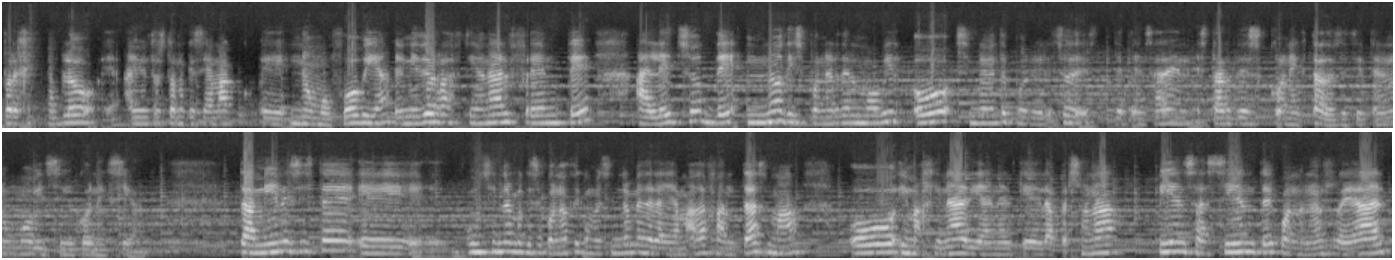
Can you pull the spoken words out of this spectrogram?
Por ejemplo, hay un trastorno que se llama eh, nomofobia, el miedo irracional frente al hecho de no disponer del móvil o simplemente por el hecho de, pensar en estar desconectado, es decir, tener un móvil sin conexión. También existe eh, un síndrome que se conoce como el síndrome de la llamada fantasma o imaginaria, en el que la persona piensa, siente, cuando no es real,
